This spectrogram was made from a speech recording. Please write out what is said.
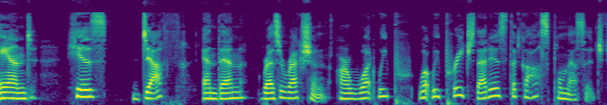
and his death and then resurrection are what we what we preach. That is the gospel message.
